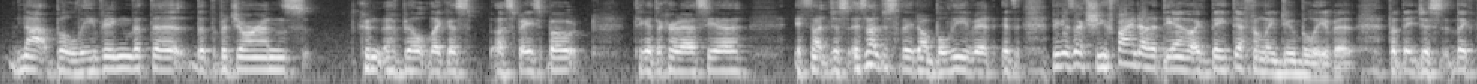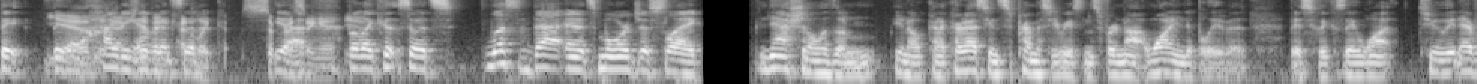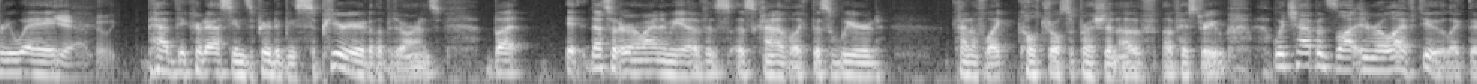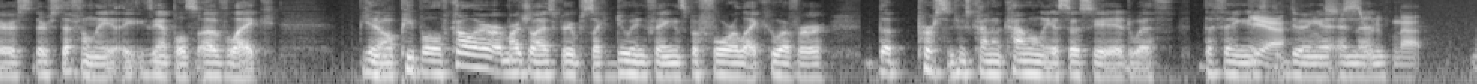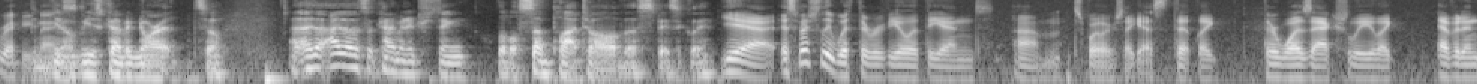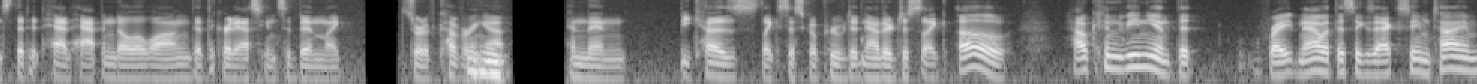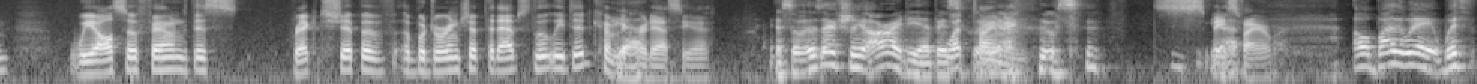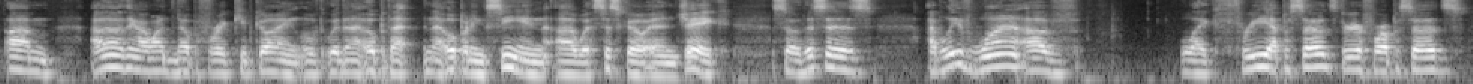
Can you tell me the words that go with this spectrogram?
not believing that the that the Bajorans couldn't have built like a, space boat to get to Cardassia. It's not just it's not just that they don't believe it. It's because actually you find out at the end like they definitely do believe it, but they just like they they've Yeah, hiding evidence that like, suppressing it, But like so it's less than that, and it's more just like nationalism, you know, kind of Cardassian supremacy reasons for not wanting to believe it, basically because they want to in every way Yeah, really. have the Cardassians appear to be superior to the Bajorans. But it, that's what it reminded me of is, is kind of like this weird kind of like cultural suppression of, of history, which happens a lot in real life too. Like there's there's definitely examples of like you know people of color or marginalized groups like doing things before like whoever the person who's kind of commonly associated with the thing is Yeah, doing it and then not recognized. you know you just kind of ignore it. So I, I thought it was kind of an interesting little subplot to all of this, basically. Yeah, especially with the reveal at the end. Um, spoilers, I guess, that like there was actually like evidence that it had happened all along, that the Cardassians had been like sort of covering Mhm. up, and then because like Sisko proved it, now they're just like, oh, how convenient that right now at this exact same time, we also found this wrecked ship of a Bajoran ship that absolutely did come Yeah. to Cardassia. Yeah, so it was actually our idea, basically. yeah. timing? It was. Space Yeah. firework. Oh, by the way, with um, another thing I wanted to note before we keep going with, with that, open, that in that opening scene uh, with Sisko and Jake. So this is, I believe, one of like three episodes, three or four episodes,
